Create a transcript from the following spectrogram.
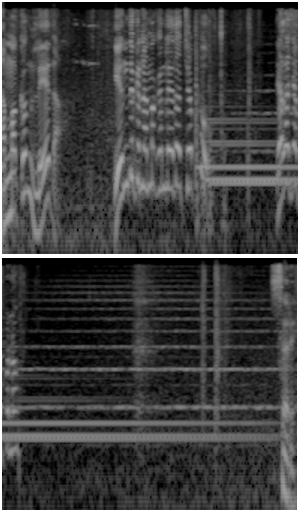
నమ్మకం లేదా? ఎందుకు నమ్మకం లేదో చెప్పు. ఎలా చెప్పను? సరే.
